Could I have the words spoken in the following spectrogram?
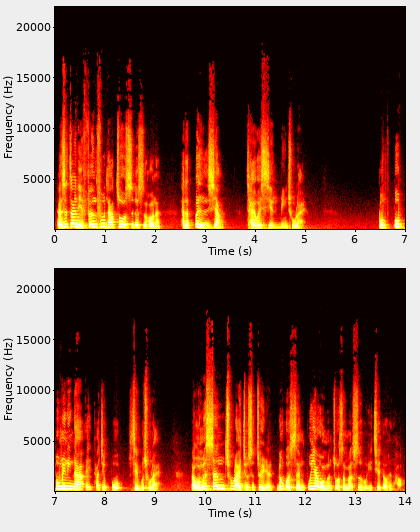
但是在你吩咐他做事的时候呢，他的笨相才会显明出来。不不不命令他，哎，他就不显不出来。啊，我们生出来就是罪人。如果神不要我们做什么，似乎一切都很好。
